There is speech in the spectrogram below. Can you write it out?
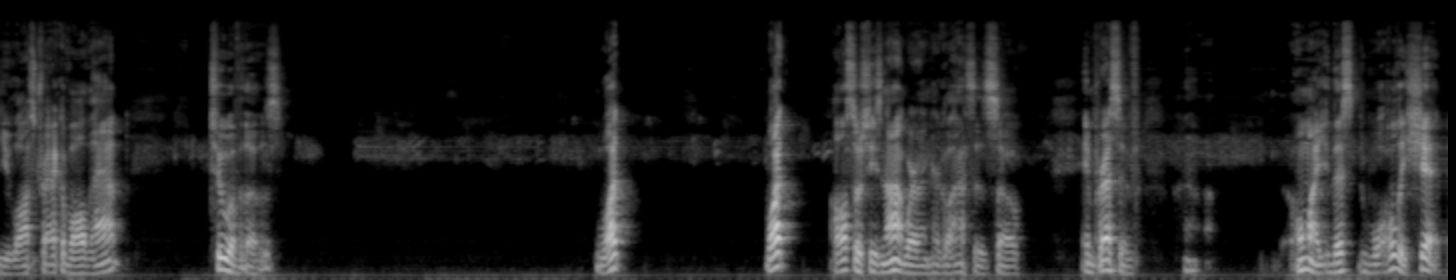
You lost track of all that? Two of those. What? What? Also, she's not wearing her glasses, so impressive. Oh my, this, holy shit.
